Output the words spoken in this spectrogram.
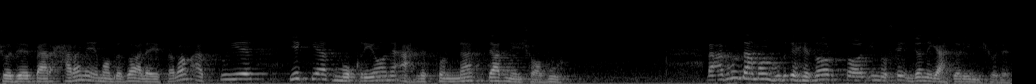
شده بر حرم امام رضا علیه السلام از سوی یکی از مقریان اهل سنت در نیشابور. و از اون زمان حدود هزار سال این نسخه اینجا نگهداری می شده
